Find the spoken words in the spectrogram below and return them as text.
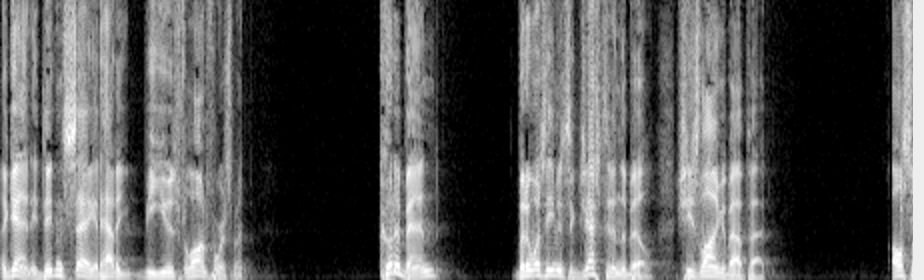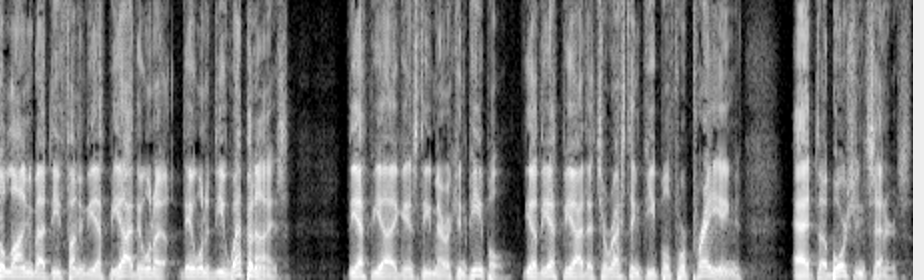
Again, it didn't say it had to be used for law enforcement. Could have been, but it wasn't even suggested in the bill. She's lying about that. Also lying about defunding the FBI. They want to they want to de-weaponize the FBI against the American people. You know, the FBI that's arresting people for praying at abortion centers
